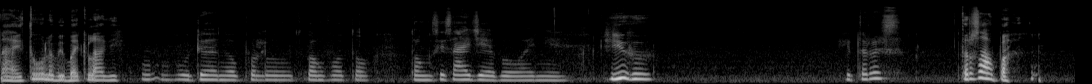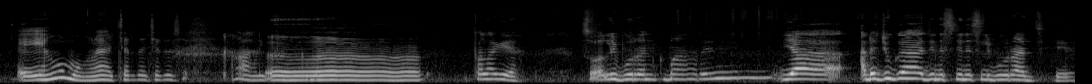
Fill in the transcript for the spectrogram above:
nah itu lebih baik lagi. Udah nggak perlu tukang foto. Tongsis aja bawanya. Yuhu. Ya, terus? Terus apa? Eh ngomong lah cerita-cerita soal itu. eh apa lagi ya? Soal liburan kemarin. Ya ada juga jenis-jenis liburan sih.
